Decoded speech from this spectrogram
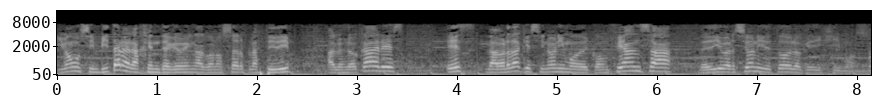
y vamos a invitar a la gente a que venga a conocer Plastidip a los locales. Es la verdad que es sinónimo de confianza, de diversión y de todo lo que dijimos.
